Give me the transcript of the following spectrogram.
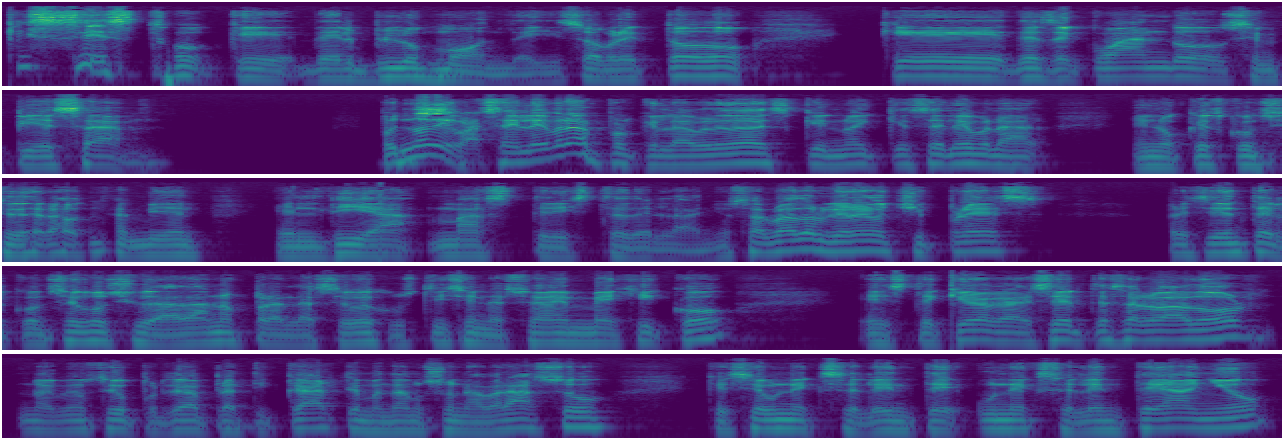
¿qué es esto que del Blue Monday? Y sobre todo, que desde cuándo se empieza pues no digo a celebrar, porque la verdad es que no hay que celebrar en lo que es considerado también el día más triste del año. Salvador Guerrero Chiprés, presidente del Consejo Ciudadano para la Seguridad y Justicia en la Ciudad de México, Este, quiero agradecerte, Salvador. No habíamos tenido oportunidad de platicar. Te mandamos un abrazo. Que sea un excelente, un excelente año.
